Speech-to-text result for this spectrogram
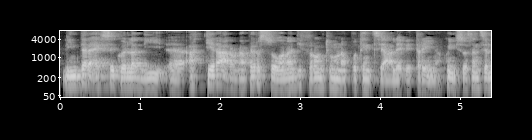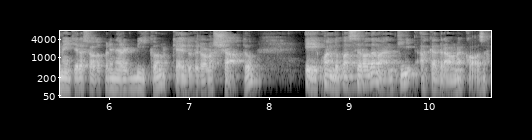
l'interesse è quella di eh, attirare una persona di fronte a una potenziale vetrina, quindi sostanzialmente adesso vado a prendere il beacon che è dove l'ho lasciato e quando passerò davanti accadrà una cosa.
